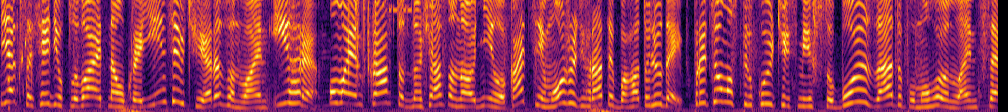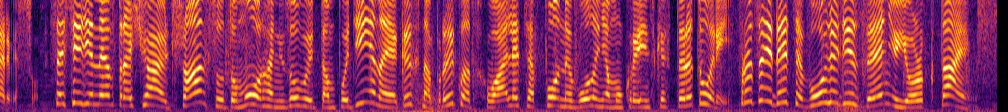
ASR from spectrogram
Як сусіди впливають на українців через онлайн-ігри? У Майнкрафт одночасно на одній локації можуть грати багато людей, при цьому спілкуючись між собою за допомогою онлайн-сервісу. Сусіди не втрачають шансу, тому організовують там події, на яких, наприклад, хваляться поневоленням українських територій. Про це йдеться в огляді The New York Times.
